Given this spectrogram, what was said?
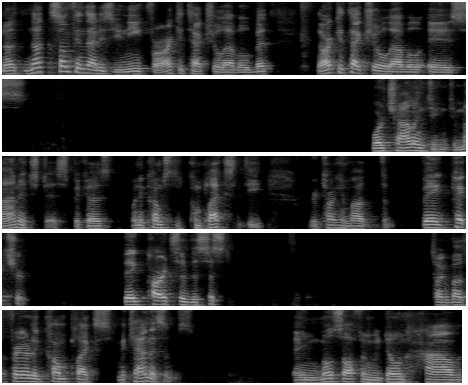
Not, not something that is unique for architectural level, but the architectural level is more challenging to manage this because when it comes to complexity, we're talking about the big picture, big parts of the system. Talk about fairly complex mechanisms. And most often we don't have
